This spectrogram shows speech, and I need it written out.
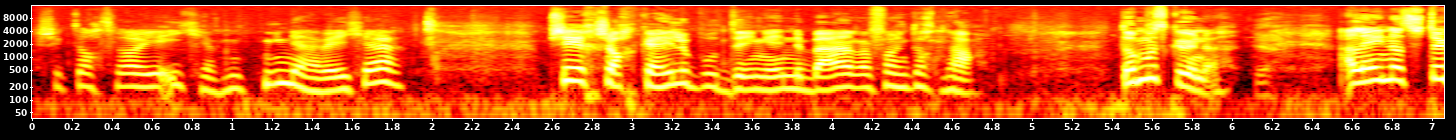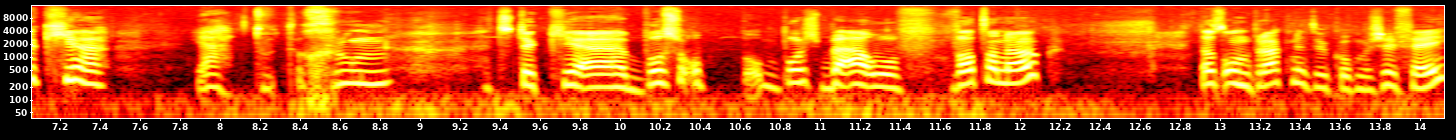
Dus ik dacht wel, jeetje, Mina, weet je. Op zich zag ik een heleboel dingen in de baan waarvan ik dacht, nou, dat moet kunnen. Alleen dat stukje ja, groen, het stukje bos op, op bosbouw of wat dan ook. Dat ontbrak natuurlijk op mijn cv.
